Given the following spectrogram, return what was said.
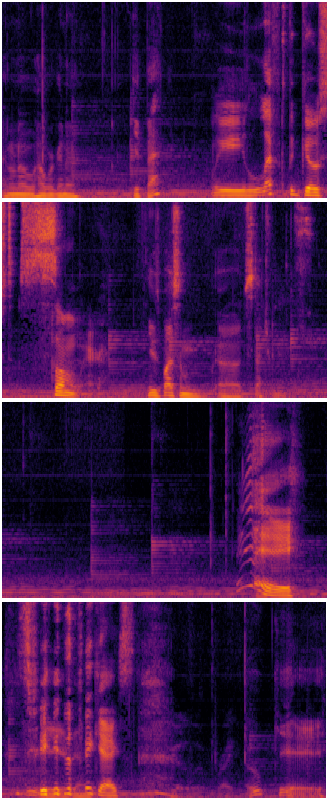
I don't know how we're gonna get back. We left the ghost somewhere. He was by some uh, statues. Hey! Speed the pickaxe. Okay.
